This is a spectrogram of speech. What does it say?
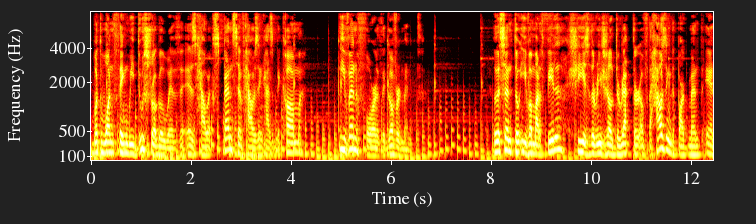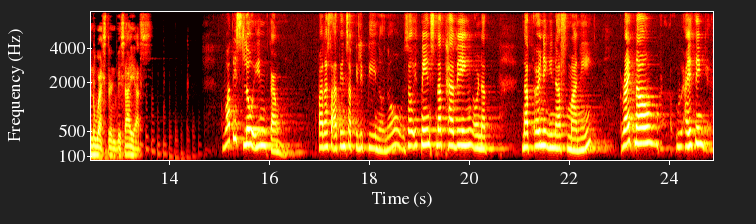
But one thing we do struggle with is how expensive housing has become, even for the government. Listen to Eva Marfil. She is the regional director of the housing department in Western Visayas. What is low income? Para sa atin sa Pilipino, no? So it means not having or not not earning enough money. Right now, I think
